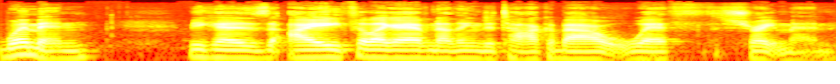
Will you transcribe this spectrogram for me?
women, because I feel like I have nothing to talk about with straight men.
